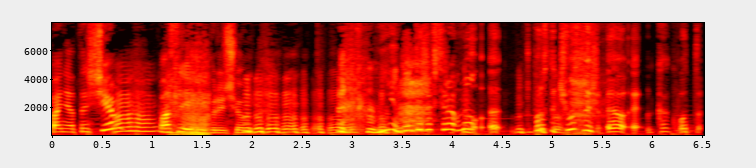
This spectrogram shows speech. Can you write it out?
понятно с чем. Последний причем. Нет, ну это же все равно, э, ты просто чувствуешь, э, э, как вот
